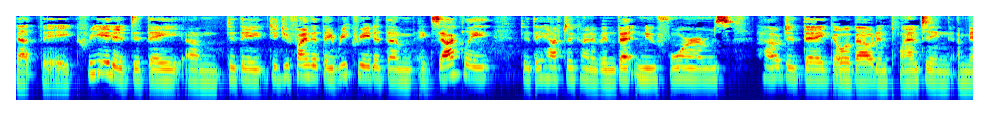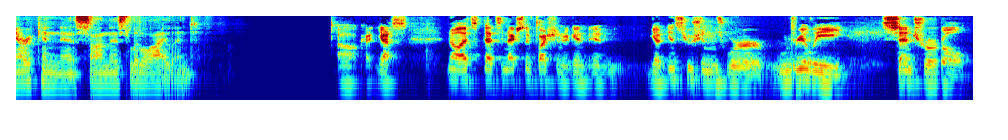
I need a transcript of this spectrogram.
that they created. Did they um, did they did you find that they recreated them exactly? Did they have to kind of invent new forms? How did they go about implanting Americanness on this little island? Oh, okay. Yes. No, that's that's an excellent question. Again, and yeah, institutions were really central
